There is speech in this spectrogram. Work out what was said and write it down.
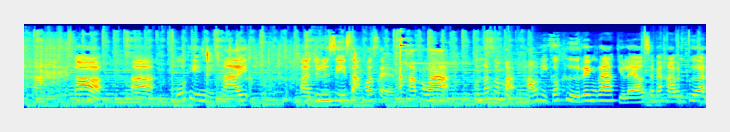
นะคะก็ผู้ทีมนี่ใช้จุลินทรีย์สังเคราะห์แสงนะคะ เพราะว่า คุณสมบัติเขานี่ก็คือเร่งรากอยู่แล้วใช่ไหมคะเพื่อน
